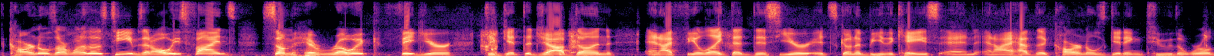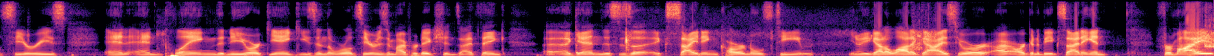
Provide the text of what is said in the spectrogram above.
the Cardinals are one of those teams that always finds some heroic figure to get the job done. And I feel like that this year it's going to be the case. And, and I have the Cardinals getting to the World Series and, and playing the New York Yankees in the World Series in my predictions. I think, again, this is an exciting Cardinals team. You know, you got a lot of guys who are, are, are going to be exciting. And for my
